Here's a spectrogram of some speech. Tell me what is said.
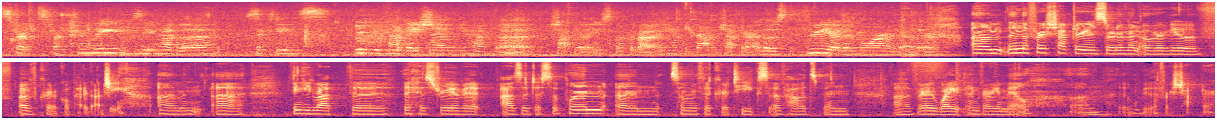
Structurally, so you have the 60s mm-hmm. foundation, you have the chapter that you spoke about, and you have the ground chapter. Are those the three? Are there more? Are there other? Um, then the first chapter is sort of an overview of, of critical pedagogy um, and uh, thinking about the, the history of it as a discipline and some of the critiques of how it's been uh, very white and very male. Um, It will be the first chapter.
